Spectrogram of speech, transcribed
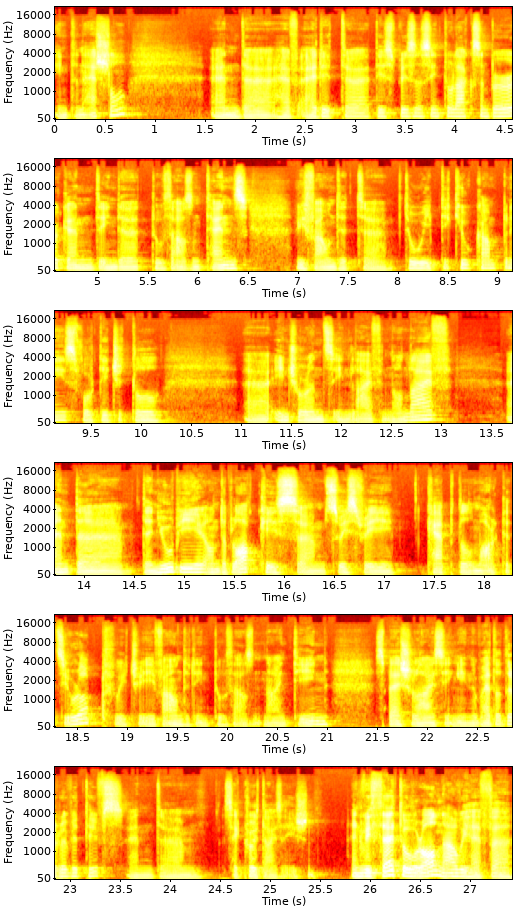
International and uh, have added uh, this business into Luxembourg. And in the 2010s, we founded uh, two iptiQ companies for digital uh, insurance in life and non-life. And the newbie on the block is um, Swiss Re Capital Markets Europe, which we founded in 2019, specializing in weather derivatives and um, securitization. And with that, overall, now we have uh,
